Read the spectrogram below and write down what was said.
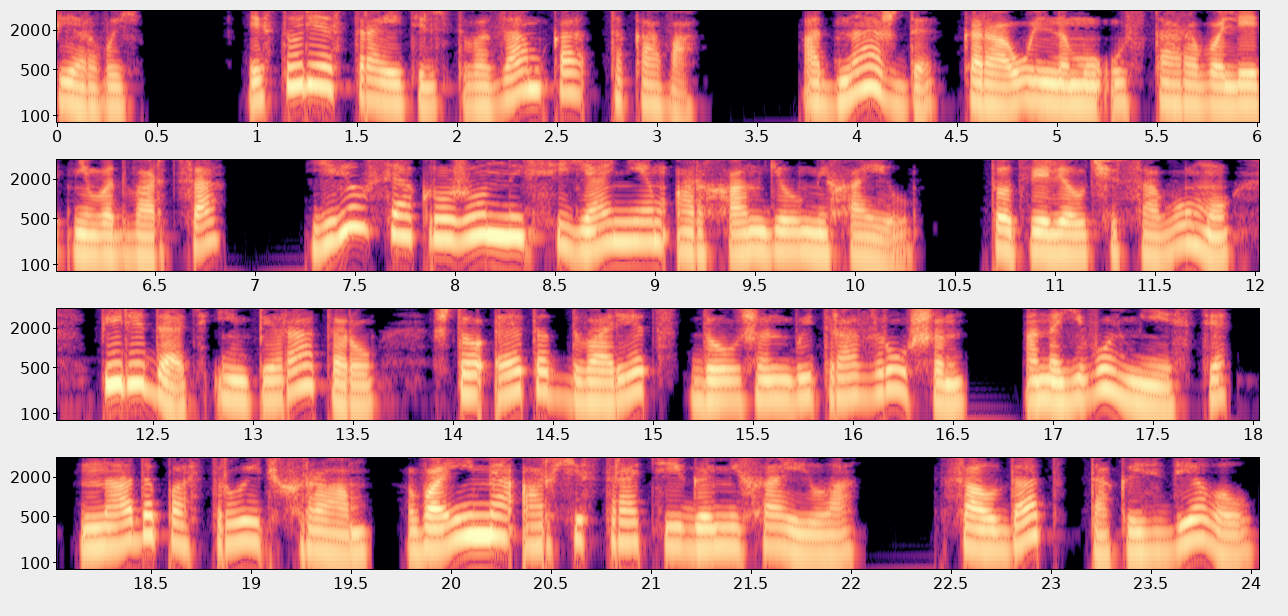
I. История строительства замка такова. Однажды караульному у старого летнего дворца явился окруженный сиянием архангел Михаил. Тот велел часовому передать императору, что этот дворец должен быть разрушен, а на его месте надо построить храм во имя архистратига Михаила. Солдат так и сделал.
